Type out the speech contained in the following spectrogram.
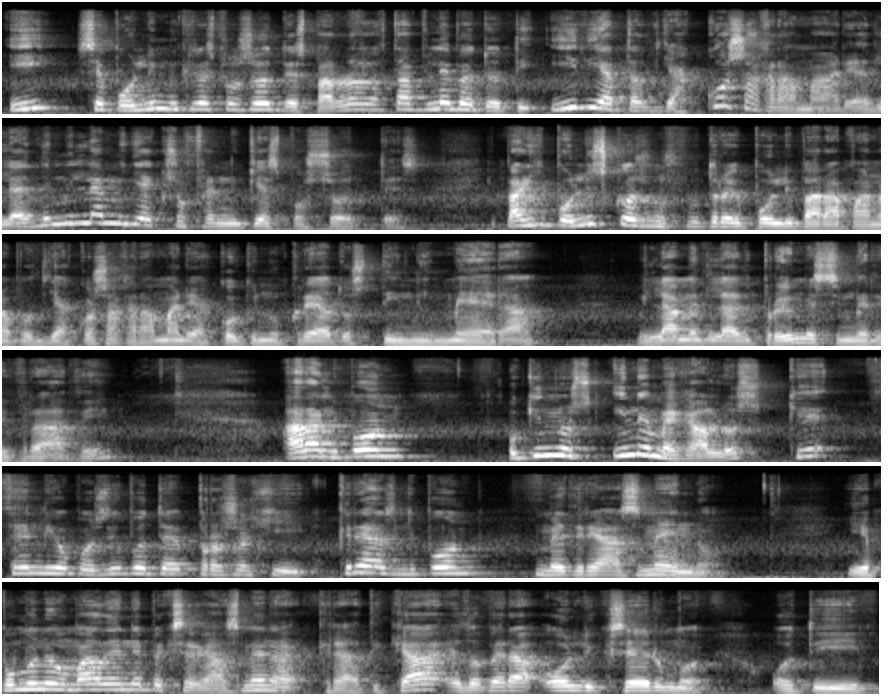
Ή σε πολύ μικρές ποσότητες. Παρ' όλα αυτά, βλέπετε ότι ήδη από τα 200 γραμμάρια, δηλαδή δεν μιλάμε για εξωφρενικές ποσότητες. Υπάρχει πολλοί κόσμος που τρώει πολύ παραπάνω από 200 γραμμάρια κόκκινου κρέατος την ημέρα, Μιλάμε δηλαδή πρωί, μεσημέρι, βράδυ. Άρα λοιπόν ο κίνδυνος είναι μεγάλος και θέλει οπωσδήποτε προσοχή. Κρέας λοιπόν μετριασμένο. Η επόμενη ομάδα είναι επεξεργασμένα κρεατικά. Εδώ πέρα όλοι ξέρουμε ότι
